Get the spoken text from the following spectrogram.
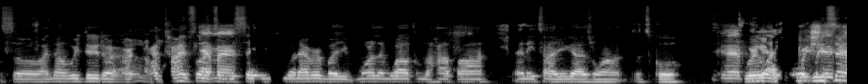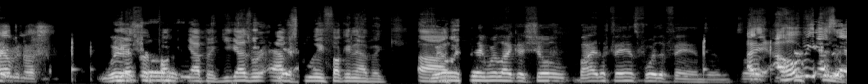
So I know we do the, our, our time slots Yeah, are the same, whatever, but you're more than welcome to hop on anytime you guys want. It's cool. Yeah, We're we like- we appreciate said- having us. We're You guys were fucking epic. You guys were absolutely fucking epic. we Uh, always say we're like a show by the fans for the fans. And so I, I hope you guys had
